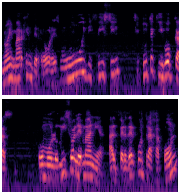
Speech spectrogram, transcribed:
no hay margen de error. Es muy difícil. Si tú te equivocas, como lo hizo Alemania al perder contra Japón,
